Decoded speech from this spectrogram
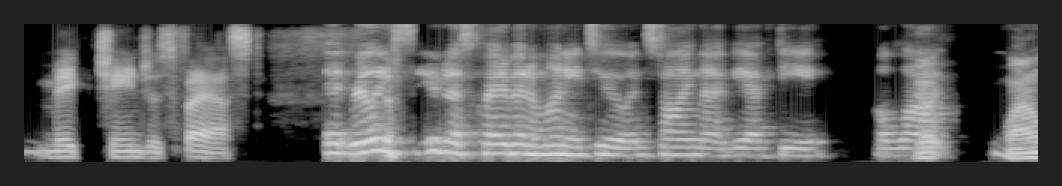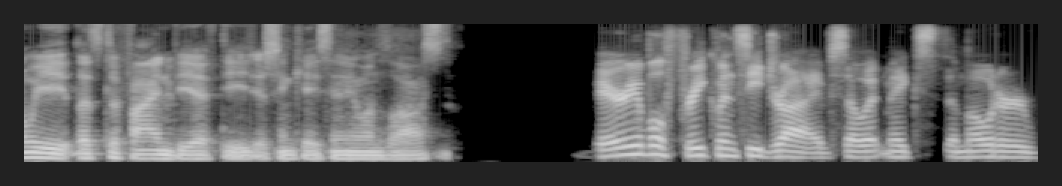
make changes fast. It really saved us quite a bit of money too, installing that VFD. A lot. Why don't we let's define VFD just in case anyone's lost. Variable frequency drive, so it makes the motor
